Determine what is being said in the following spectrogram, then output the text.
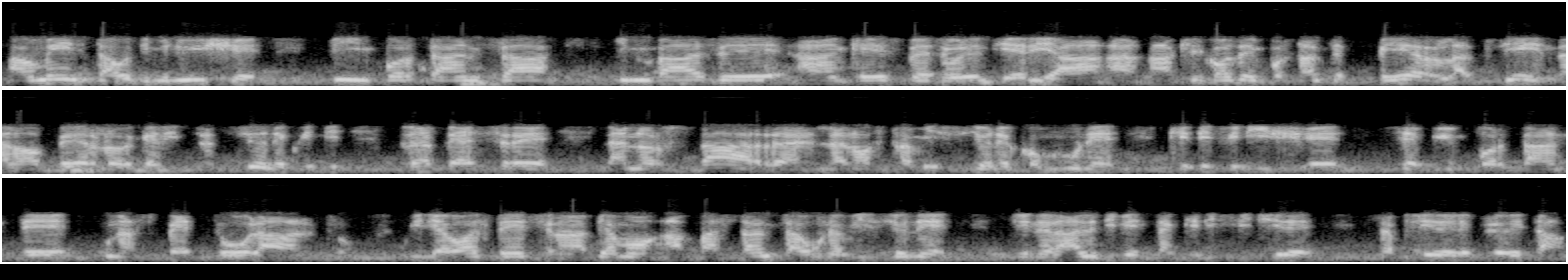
aumenta o diminuisce di importanza in base anche spesso e volentieri a, a, a, che cosa è importante per l'azienda, no? per l'organizzazione, quindi dovrebbe essere la North Star, la nostra missione comune che definisce se è più importante un aspetto o l'altro. Quindi a volte se non abbiamo abbastanza una visione generale diventa anche difficile stabilire le priorità.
